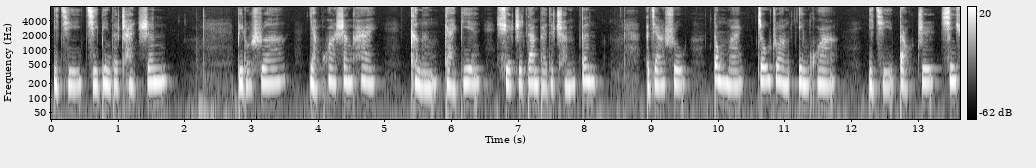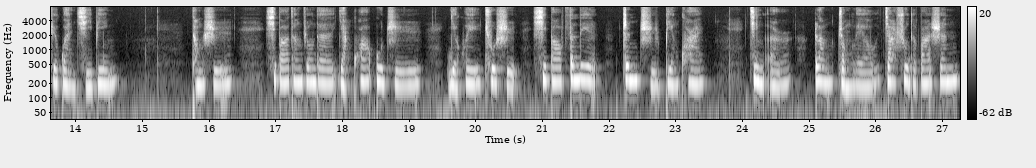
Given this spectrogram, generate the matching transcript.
以及疾病的产生，比如说氧化伤害可能改变血脂蛋白的成分，而加速动脉粥状硬化，以及导致心血管疾病。同时，细胞当中的氧化物质也会促使细胞分裂增殖变快，进而。让肿瘤加速的发生。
